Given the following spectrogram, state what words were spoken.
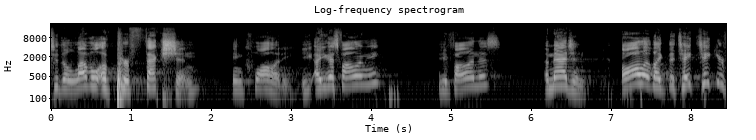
to the level of perfection in quality. Are you guys following me? You following this? Imagine all of like the take take your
